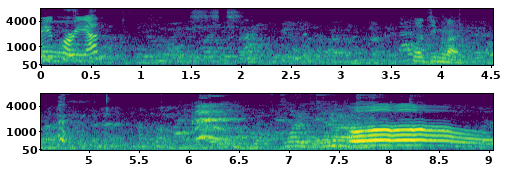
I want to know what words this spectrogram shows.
you Korean? 거짓말. 오.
